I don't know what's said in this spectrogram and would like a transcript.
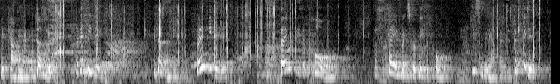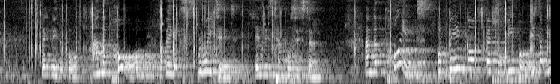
big caveat, he doesn't. But if he did, he doesn't. But if he did, they would be the poor. The favourites would be the poor. He doesn't really have favourites, but if he did, they'd be the poor. And the poor are being exploited in this temple system. And the point of being God's special people is that you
